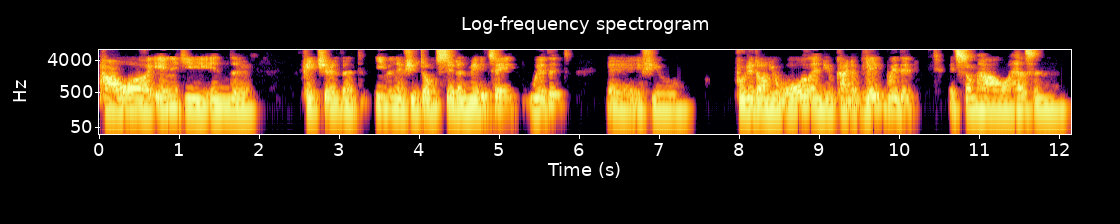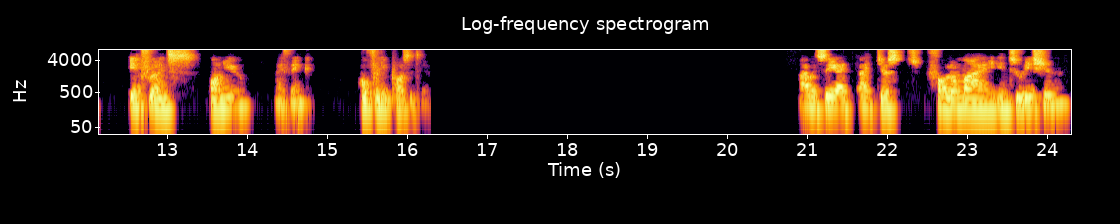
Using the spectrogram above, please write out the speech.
power or energy in the picture that even if you don't sit and meditate with it, uh, if you put it on your wall and you kind of live with it, it somehow has an influence on you, I think. Hopefully positive. I would say I, I just follow my intuition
